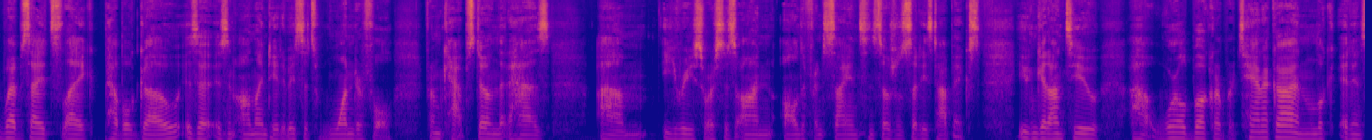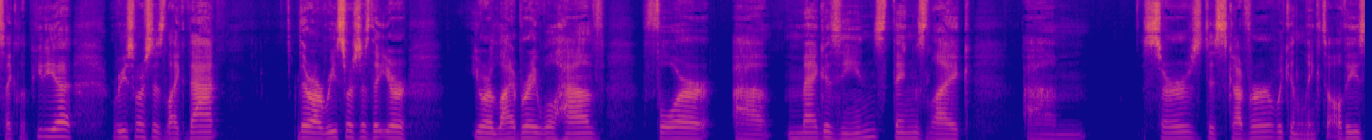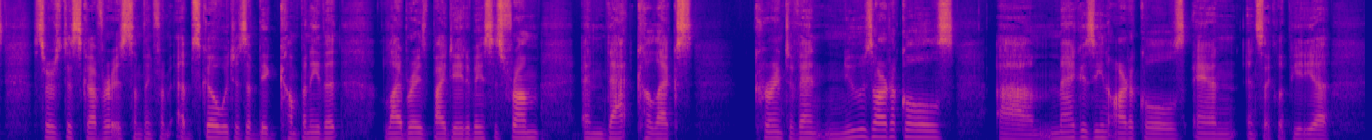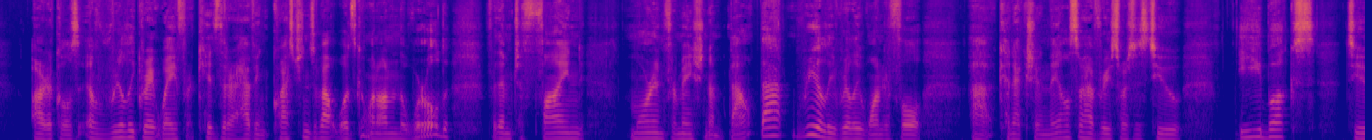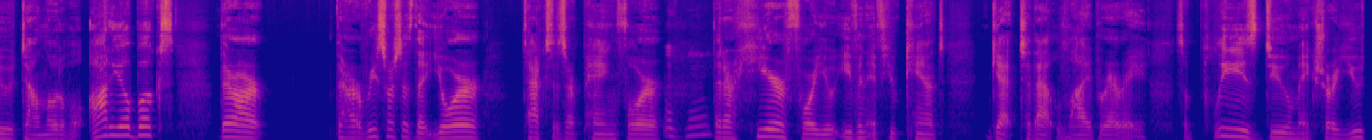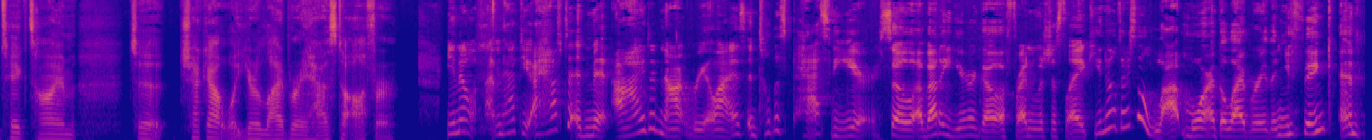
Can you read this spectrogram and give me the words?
websites like Pebble Go is a is an online database that's wonderful from Capstone that has um, e-resources on all different science and social studies topics. You can get onto uh, World Book or Britannica and look at encyclopedia resources like that. There are resources that your your library will have for uh, magazines, things like um, SIRS Discover. We can link to all these. SIRS Discover is something from EBSCO, which is a big company that libraries buy databases from, and that collects current event news articles, um, magazine articles, and encyclopedia articles. A really great way for kids that are having questions about what's going on in the world for them to find more information about that. Really, really wonderful uh, connection. They also have resources to ebooks, to downloadable audiobooks. There are there are resources that your taxes are paying for mm-hmm. that are here for you, even if you can't get to that library. So please do make sure you take time to check out what your library has to offer. You know, uh, Matthew, I have to admit, I did not realize until this past year. So, about a year ago, a friend was just like, "You know, there's a lot more at the library than you think." And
